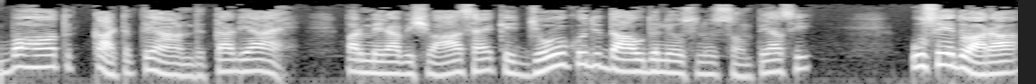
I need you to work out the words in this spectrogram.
ਬਹੁਤ ਘੱਟ ਧਿਆਨ ਦਿੱਤਾ ਗਿਆ ਹੈ, ਪਰ ਮੇਰਾ ਵਿਸ਼ਵਾਸ ਹੈ ਕਿ ਜੋ ਕੁਝ ਦਾਊਦ ਨੇ ਉਸ ਨੂੰ ਸੌਂਪਿਆ ਸੀ, ਉਸੇ ਦੁਆਰਾ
